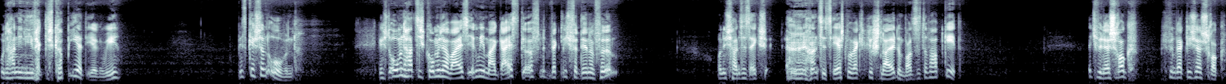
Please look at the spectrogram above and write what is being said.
und habe ihn nie wirklich kapiert irgendwie. Bis gestern Abend. Gestern Abend hat sich komischerweise irgendwie mein Geist geöffnet, wirklich für den Film. Und ich habe es jetzt, jetzt erstmal wirklich geschnallt, um was es überhaupt geht. Ich bin erschrocken. Ich bin wirklich erschrocken.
